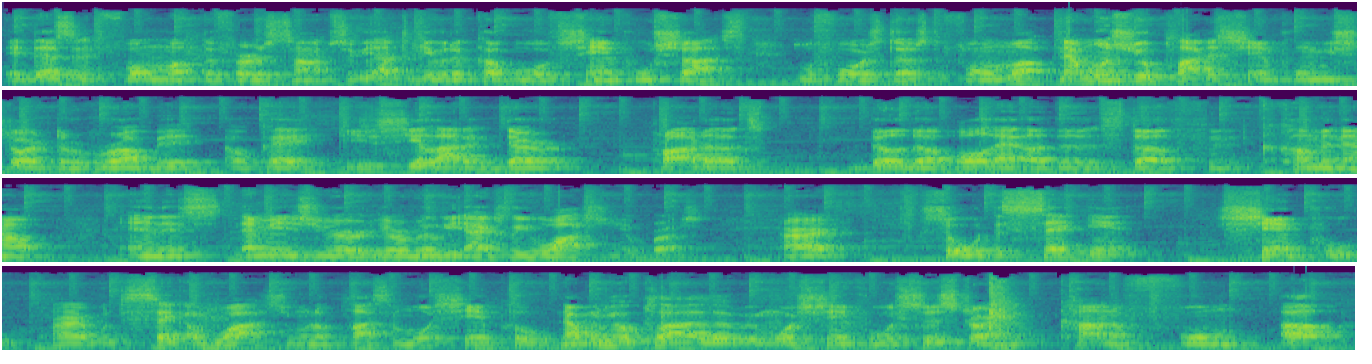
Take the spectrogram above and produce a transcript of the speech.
It doesn't foam up the first time. So you have to give it a couple of shampoo shots before it starts to foam up. Now once you apply the shampoo and you start to rub it, okay, you just see a lot of dirt, products, build up, all that other stuff coming out and it's that means you're you're really actually washing your brush all right so with the second shampoo all right with the second wash you want to apply some more shampoo now when you apply a little bit more shampoo it should start to kind of foam up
